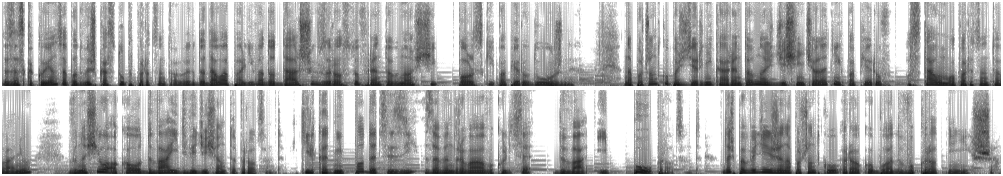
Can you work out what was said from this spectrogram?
Zaskakująca podwyżka stóp procentowych dodała paliwa do dalszych wzrostów rentowności polskich papierów dłużnych. Na początku października rentowność dziesięcioletnich papierów o stałym oprocentowaniu wynosiła około 2,2%. Kilka dni po decyzji zawędrowała w okolice 2,5%. Dość powiedzieć, że na początku roku była dwukrotnie niższa.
